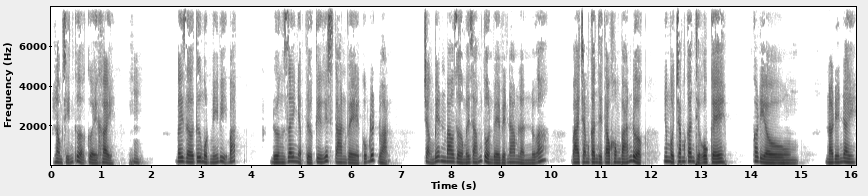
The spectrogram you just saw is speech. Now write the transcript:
Long chín cửa cười khẩy Bây giờ tư một mí bị bắt. Đường dây nhập từ Kyrgyzstan về cũng đứt đoạn. Chẳng biết bao giờ mới dám tuồn về Việt Nam lần nữa. 300 cân thì tao không bán được, Nhưng 100 cân thì ok. Có điều... Nói đến đây,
